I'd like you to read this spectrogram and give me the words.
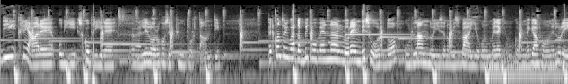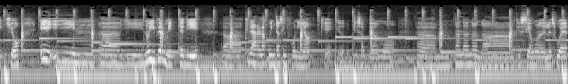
di creare o di scoprire uh, le loro cose più importanti. Per quanto riguarda Beethoven, lo rende sordo, urlandogli se non mi sbaglio con un, me- con un megafono nell'orecchio e gli, uh, gli, non gli permette di uh, creare la quinta sinfonia, che credo tutti sappiamo um, che sia una delle sue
